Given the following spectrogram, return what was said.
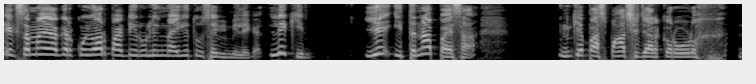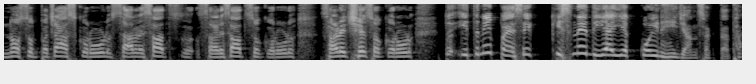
एक समय अगर कोई और पार्टी रूलिंग में आएगी तो उसे भी मिलेगा। लेकिन ये इतना पैसा, इनके पास पाँच हज़ार करोड़, नौ सौ पचास करोड़, साढ़े सात साढ़े सात सौ करोड़, साढ़े छः सौ करोड़ तो इतने पैसे किसने दिया ये कोई नहीं जान सकता था।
